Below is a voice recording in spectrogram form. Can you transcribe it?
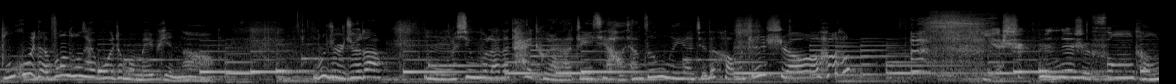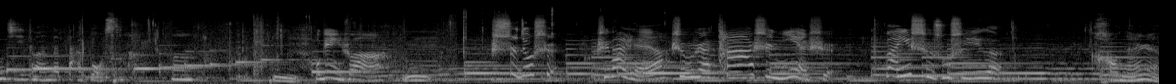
不会的，风腾才不会这么没品呢。我只是觉得，嗯，幸福来的太突然了，这一切好像做梦一样，觉得好不真实哦。也是，人家是风腾集团的大 boss 嘛。嗯嗯，我跟你说啊，嗯，是就是，谁怕谁呀、是不是？他是你也是，万一世叔是一个好男人，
